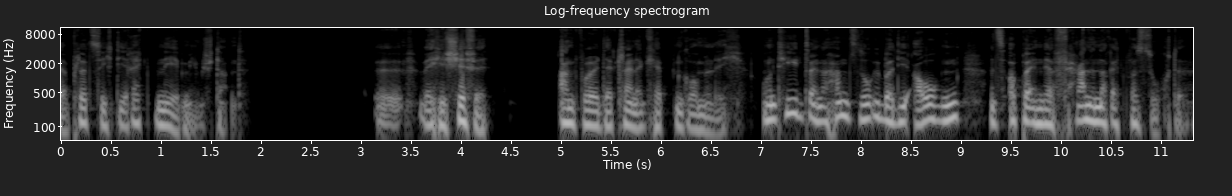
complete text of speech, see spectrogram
der plötzlich direkt neben ihm stand. Äh, welche Schiffe? antwortete der kleine Captain grummelig und hielt seine Hand so über die Augen, als ob er in der Ferne nach etwas suchte.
